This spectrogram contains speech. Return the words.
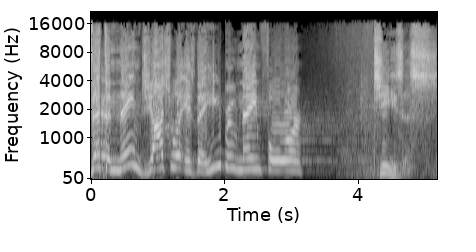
that the name Joshua is the Hebrew name for Jesus?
